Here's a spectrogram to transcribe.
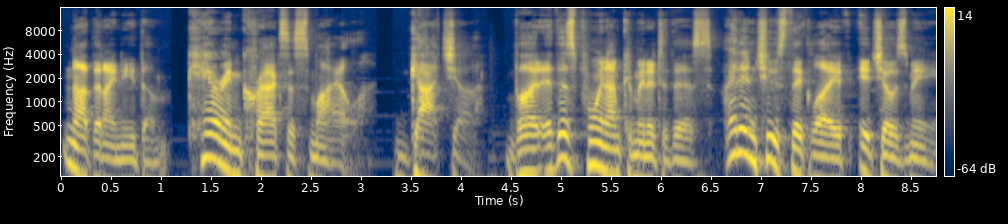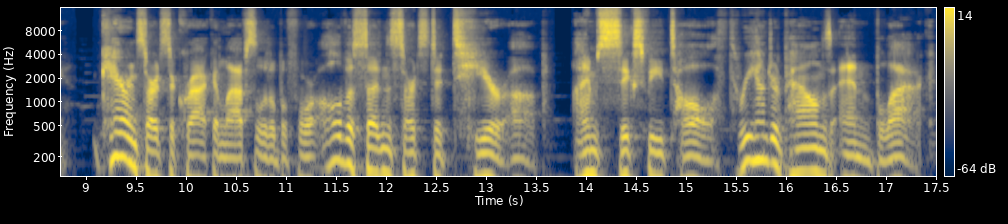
Not that I need them. Karen cracks a smile. Gotcha. But at this point, I'm committed to this. I didn't choose thick life, it chose me. Karen starts to crack and laughs a little before all of a sudden starts to tear up. I'm six feet tall, 300 pounds, and black.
